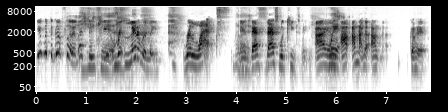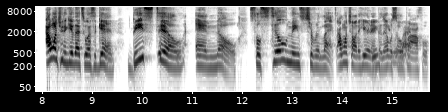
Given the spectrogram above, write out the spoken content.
get with the good foot let's He just chill. Re- literally relax. Relax. And that's that's what keeps me. I am Wait. I, I'm not gonna I'm, go ahead. I want you to give that to us again. Be still and know. So still means to relax. I want y'all to hear that because that was so relax. powerful.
